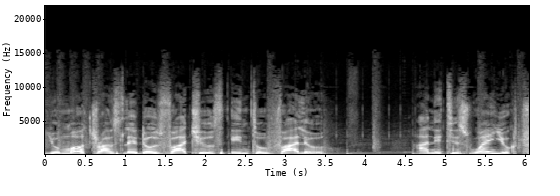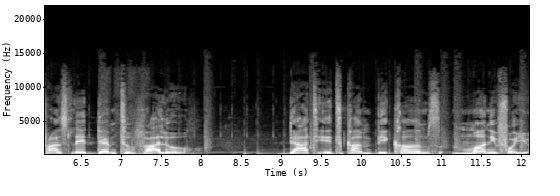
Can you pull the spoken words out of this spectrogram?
you must translate those virtues into value. And it is when you translate them to value that it can becomes money for you.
